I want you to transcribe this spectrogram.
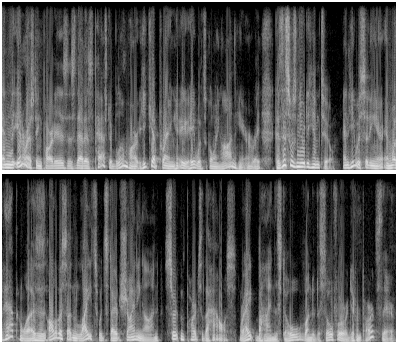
And the interesting part is, is that as Pastor Blumhardt, he kept praying, "Hey, hey, what's going on here?" Right? Because this was new to him too. And he was sitting here, and what happened was, is all of a sudden lights would start shining on certain parts of the house, right behind the stove, under the sofa, or different parts there.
